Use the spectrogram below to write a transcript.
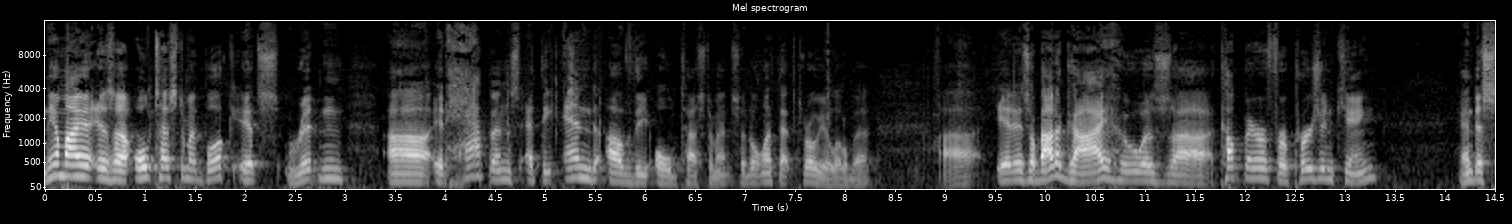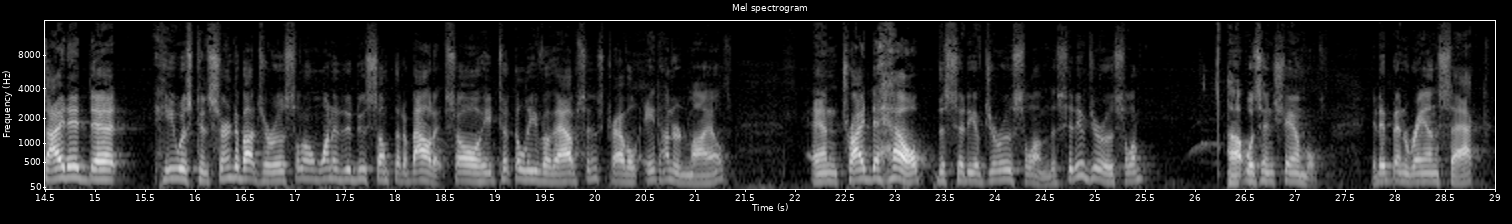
Nehemiah is an Old Testament book. It's written, uh, it happens at the end of the Old Testament, so don't let that throw you a little bit. Uh, it is about a guy who was uh, a cupbearer for a Persian king and decided that he was concerned about Jerusalem and wanted to do something about it. So he took a leave of absence, traveled 800 miles, and tried to help the city of Jerusalem. The city of Jerusalem uh, was in shambles, it had been ransacked.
